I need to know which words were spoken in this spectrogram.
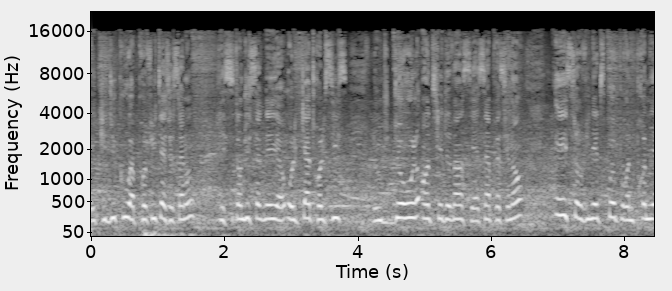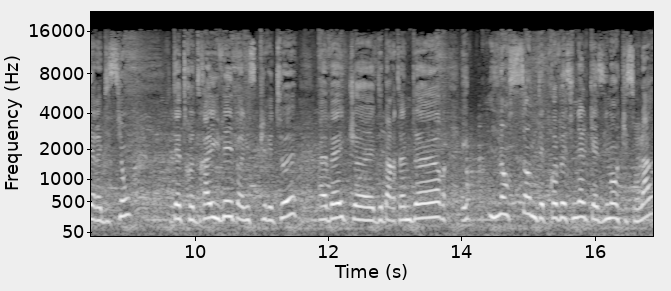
et qui du coup a profité à ce salon, qui s'est étendu cette année euh, Hall 4, Hall 6, donc deux halls entiers de vin, c'est assez impressionnant. Et sur Vinexpo pour une première édition, d'être drivé par les spiritueux avec euh, des bartenders et l'ensemble des professionnels quasiment qui sont là.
